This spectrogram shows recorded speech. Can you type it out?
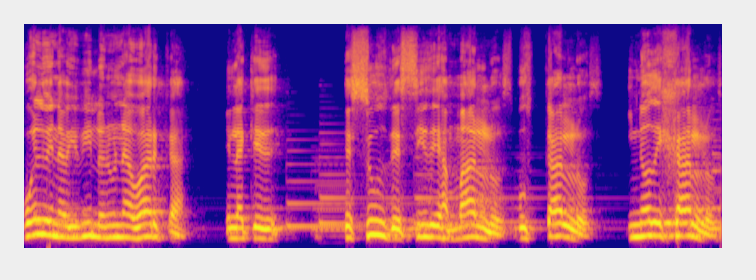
vuelven a vivirlo en una barca en la que Jesús decide amarlos, buscarlos y no dejarlos.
